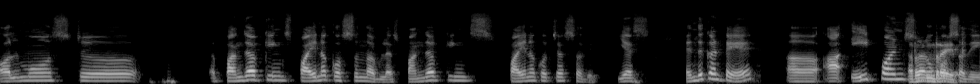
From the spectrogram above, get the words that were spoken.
ఆల్మోస్ట్ పంజాబ్ కింగ్స్ పైనకు వస్తుంది అభిలాష్ పంజాబ్ కింగ్స్ పైనకు వచ్చేస్తుంది ఎస్ ఎందుకంటే ఆ, ఎయిట్ పాయింట్స్. వస్తుంది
